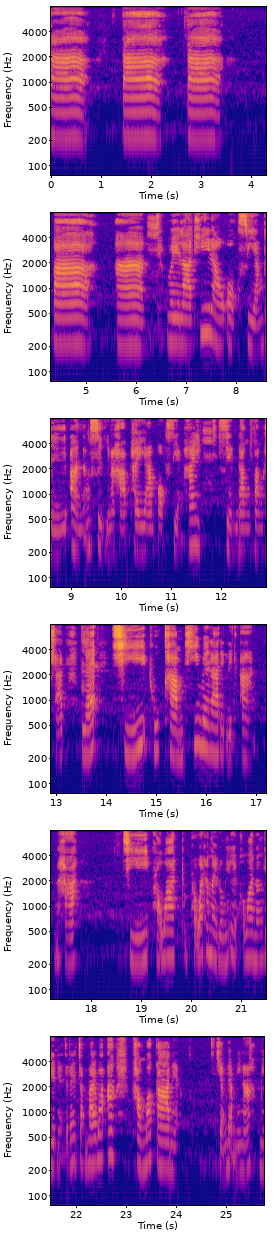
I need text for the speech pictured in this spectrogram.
กา ตา ตา ปาอาเวลาที่เราออกเสียงหรืออ่านหนังสือนะคะ พยายามออกเสียงให้เสียงดังฟังชัด และชี้ทุกคำที่เวลาเด็กๆอ่านนะคะ ชี้เพราะว่าเพราะว่าทำไมรู้ไหมเอ่ยเพราะว่านักเรียนเนี่ยจะได้จำได้ว่าอะคำว่ากาเนี่ยเขียนแบบนี้นะ มี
